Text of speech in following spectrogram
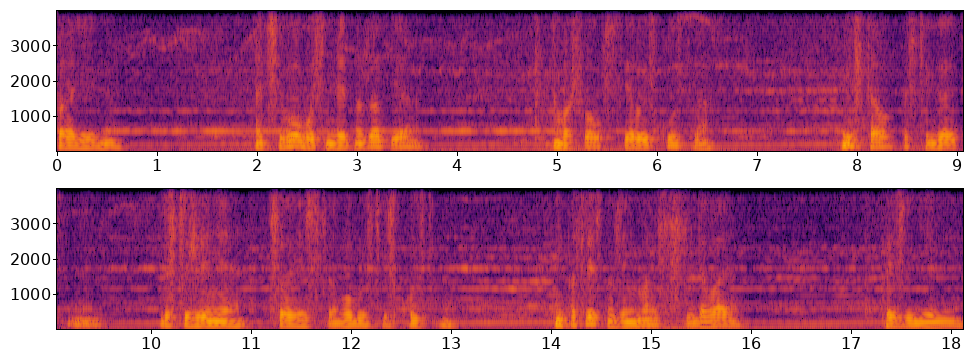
параллельно. От чего 8 лет назад я вошел в сферу искусства и стал постигать э, достижения человечества в области искусства. Непосредственно занимаясь, создавая произведения.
